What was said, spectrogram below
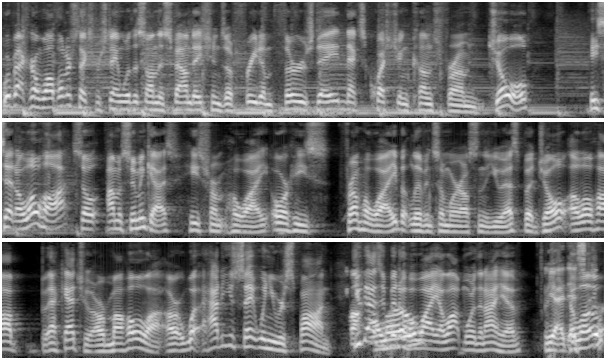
We're back on Wall Builders. Thanks for staying with us on this Foundations of Freedom Thursday. Next question comes from Joel. He said, Aloha. So I'm assuming, guys, he's from Hawaii or he's from Hawaii but living somewhere else in the U.S. But Joel, aloha back at you or mahola or what? How do you say it when you respond? You guys have been to Hawaii a lot more than I have. Yeah, it's still,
